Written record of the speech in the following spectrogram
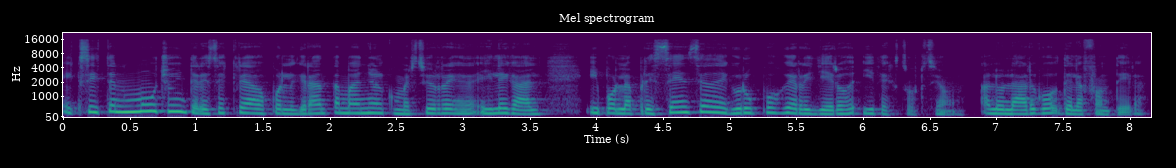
existen muchos intereses creados por el gran tamaño del comercio ilegal y por la presencia de grupos guerrilleros y de extorsión a lo largo de la frontera.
